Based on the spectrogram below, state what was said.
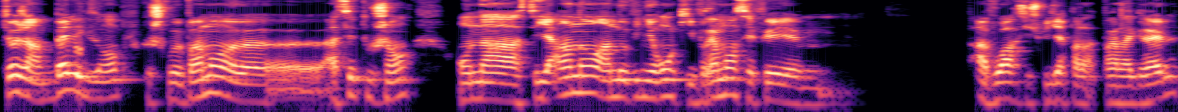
Tu vois, j'ai un bel exemple que je trouve vraiment euh, assez touchant. On a, c'était il y a un an, un nos vignerons qui vraiment s'est fait euh, avoir, si je puis dire, par la, grêle.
